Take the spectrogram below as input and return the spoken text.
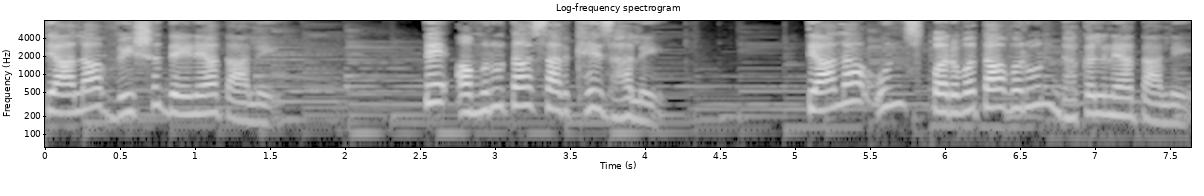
त्याला विष देण्यात आले. ते अमृतासारखे झाले. त्याला उंच पर्वतावरून ढकलण्यात आले.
